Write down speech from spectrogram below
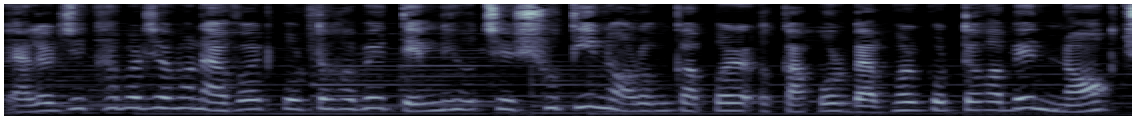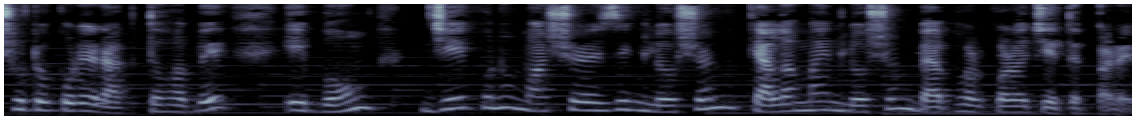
অ্যালার্জি খাবার যেমন অ্যাভয়েড করতে হবে, তেমনি হচ্ছে সুতি নরম কাপড় কাপড় ব্যবহার করতে হবে, নখ ছোট করে রাখতে হবে এবং যে কোনো ময়শ্চারাইজিং লোশন ক্যালামাইন লোশন ব্যবহার করা যেতে পারে।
